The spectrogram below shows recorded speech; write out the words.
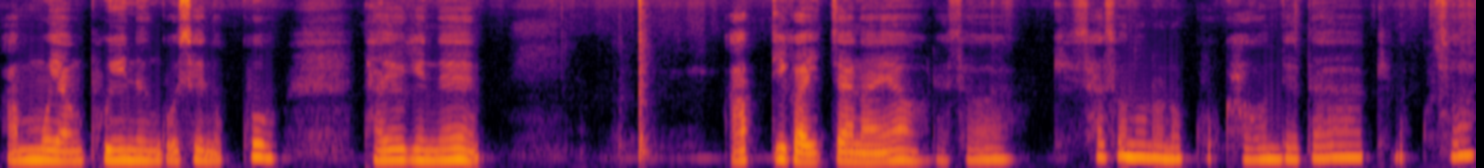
앞 모양 보이는 곳에 놓고 다육이는 앞뒤가 있잖아요. 그래서 사선으로 놓고 가운데다 이렇게 놓고서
